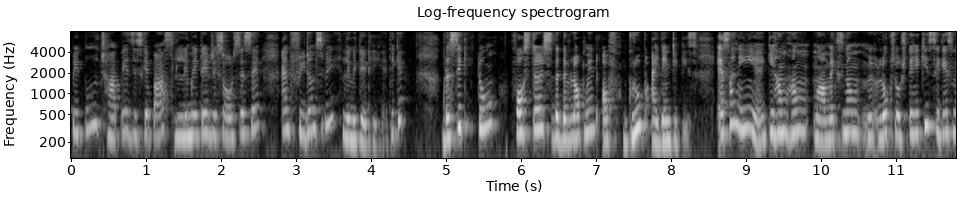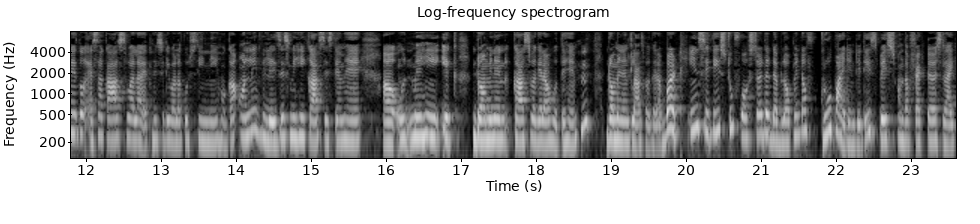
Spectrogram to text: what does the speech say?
पीपल जहाँ पे जिसके पास लिमिटेड रिसोर्सेस है एंड फ्रीडम्स भी लिमिटेड ही है, ठीक है? The city to fosters the development of group identities ऐसा नहीं है कि हम हम मैक्सिमम लोग सोचते हैं कि सिटीज़ में तो ऐसा कास्ट वाला एथनिसिटी वाला कुछ सीन नहीं होगा। ओनली विलेजेस में ही कास्ट सिस्टम है उनमें ही एक डोमिनेंट कास्ट वगैरह होते हैं डोमिनेंट क्लास वगैरह। But in cities to foster the development of group identities based on the factors like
